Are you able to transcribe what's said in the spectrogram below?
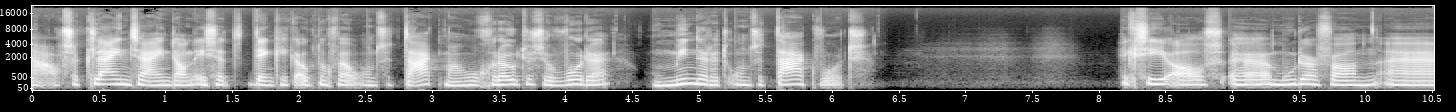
Nou, als ze klein zijn, dan is het denk ik ook nog wel onze taak, maar hoe groter ze worden, hoe minder het onze taak wordt. Ik zie als uh, moeder van uh,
